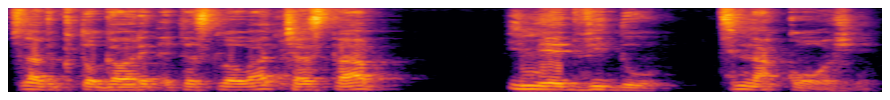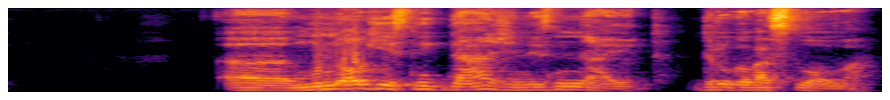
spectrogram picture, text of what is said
Человек, кто говорит это слово, часто имеет в виду темнокожий. Многие из них даже не знают другого слова,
